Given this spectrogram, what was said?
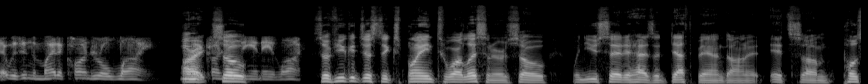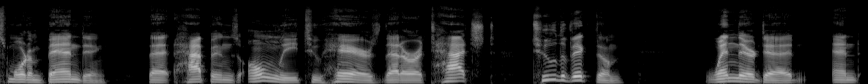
that was in the mitochondrial line. All right, so DNA line. so if you could just explain to our listeners, so when you said it has a death band on it, it's um, postmortem banding that happens only to hairs that are attached to the victim when they're dead and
